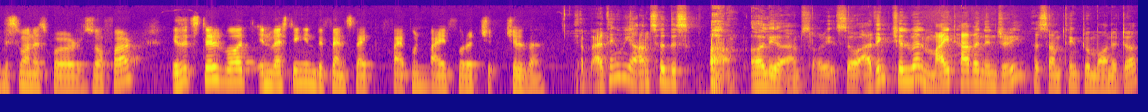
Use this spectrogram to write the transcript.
this one is for Zophar. Is it still worth investing in defense like 5.5 for a Ch- Chilwell? Yep, I think we answered this earlier. I'm sorry. So I think Chilwell might have an injury. There's something to monitor.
